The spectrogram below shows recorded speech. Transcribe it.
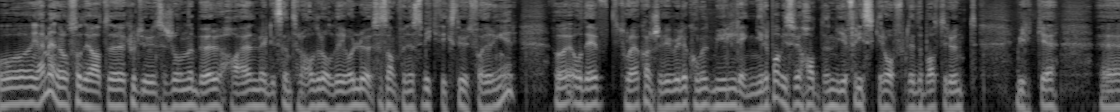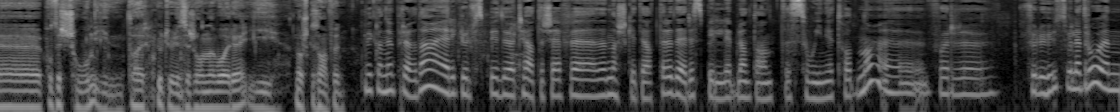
Og jeg mener også det at kulturinstitusjonene bør ha en veldig sentral rolle i å løse samfunnets viktigste utfordringer. Og det tror jeg kanskje vi ville kommet mye lenger på hvis vi hadde en mye friskere offentlig debatt rundt hvilke eh, posisjon inntar kulturinstitusjonene våre i norske samfunn. Vi kan jo prøve da. Erik Ulfsby, du er teatersjef ved Det Norske Teatret. Dere spiller bl.a. Sweeney Todd nå. Eh, for eh, fulle hus, vil jeg tro. En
